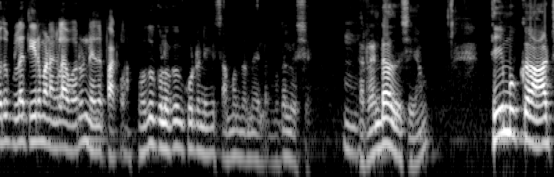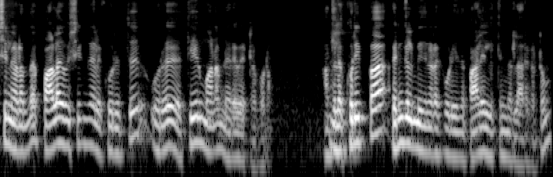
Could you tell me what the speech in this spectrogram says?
பொதுக்குள்ள தீர்மானங்களாக வரும்னு எதிர்பார்க்கலாம். பொதுக்குழுக்கும் கூட்டணிக்கும் சம்மந்தமே இல்லை முதல் விஷயம். ரெண்டாவது விஷயம் திமுக ஆட்சி நடந்த பல விஷயங்கள் குறித்து ஒரு தீர்மானம் நிறைவேற்றப்படும். அதில் குறிப்பாக பெண்கள் மீது நடக்கக்கூடிய இந்த பாலியல் திமிரலாக இருக்கட்டும்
